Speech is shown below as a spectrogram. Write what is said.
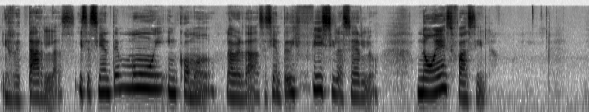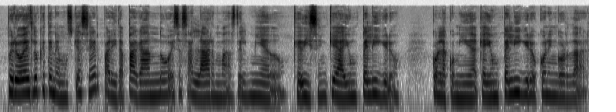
y retarlas. Y se siente muy incómodo, la verdad. Se siente difícil hacerlo. No es fácil, pero es lo que tenemos que hacer para ir apagando esas alarmas del miedo que dicen que hay un peligro con la comida, que hay un peligro con engordar,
